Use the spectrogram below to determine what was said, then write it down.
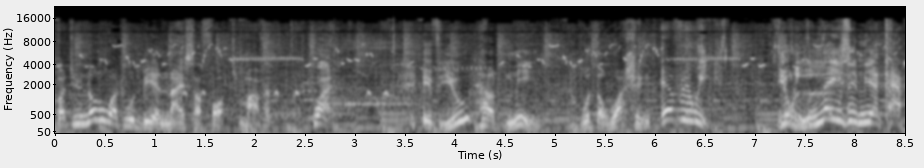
But you know what would be a nicer thought, Marvin? what? If you help me with the washing every week, you lazy meerkat!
